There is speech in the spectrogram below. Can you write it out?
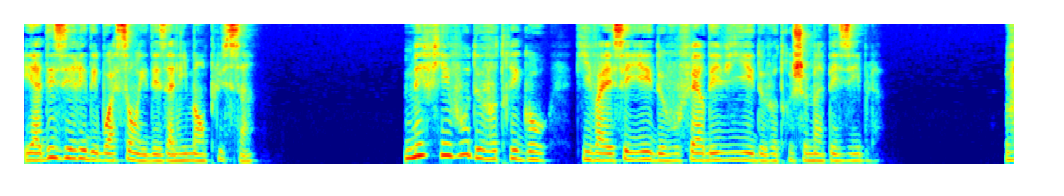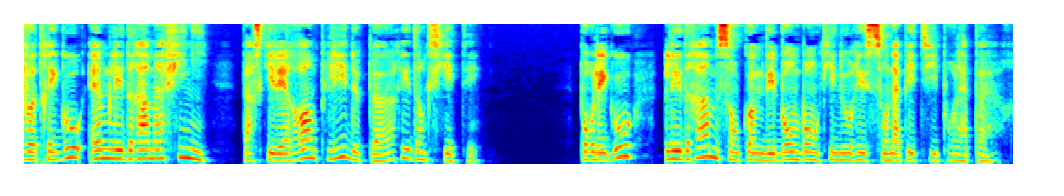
et à désirer des boissons et des aliments plus sains. Méfiez-vous de votre ego qui va essayer de vous faire dévier de votre chemin paisible. Votre ego aime les drames infinis parce qu'il est rempli de peur et d'anxiété. Pour l'ego, les drames sont comme des bonbons qui nourrissent son appétit pour la peur.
